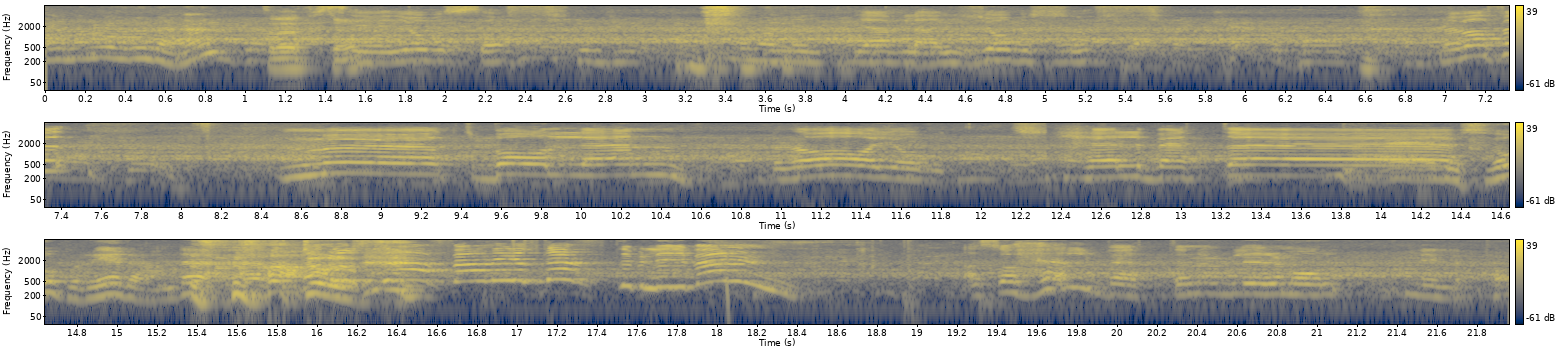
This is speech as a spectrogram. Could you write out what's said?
Gammal var du där? 13. Se Josef. Jävla Josef. Men varför? Möt bollen. Bra jobbat. Helvete. Nej, du svor redan där. Straff är helt efterbliven. Alltså helvete, nu blir det mål. Lille Paul.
